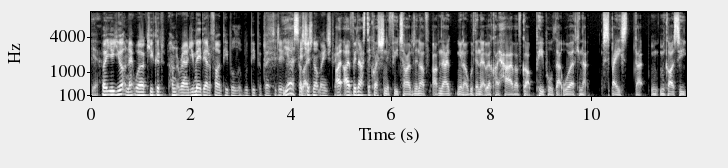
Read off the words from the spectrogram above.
Yeah. But you, you got a network, you could hunt around, you may be able to find people that would be prepared to do Yeah, that. so it's like- just not mainstream. I, I've been asked the question a few times, and I've I've now you know with the network I have, I've got people that work in that space that in regards to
